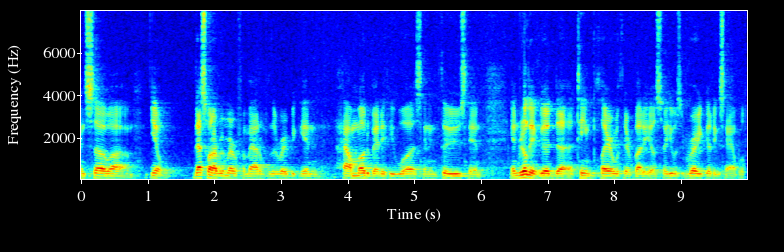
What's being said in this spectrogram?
And so, uh, you know, that's what I remember from Adam from the very beginning, how motivated he was and enthused and, and really a good uh, team player with everybody else. So he was a very good example.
